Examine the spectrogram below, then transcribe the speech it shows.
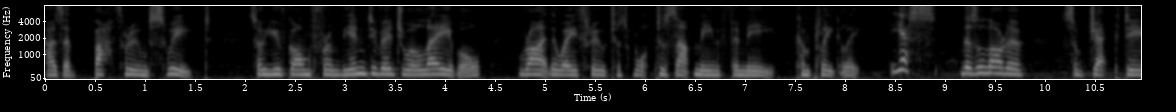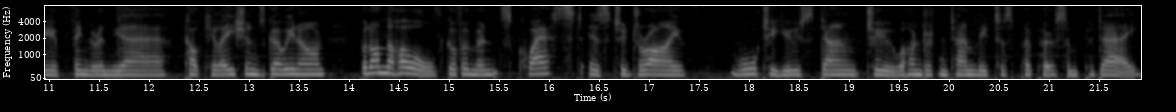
as a bathroom suite? So you've gone from the individual label right the way through to what does that mean for me completely. Yes, there's a lot of subjective finger in the air calculations going on, but on the whole, the government's quest is to drive water use down to 110 litres per person per day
